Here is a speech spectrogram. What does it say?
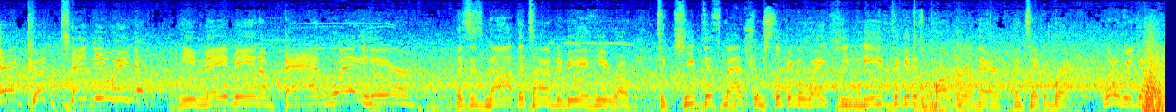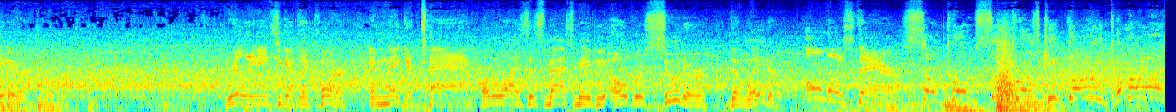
And continuing to He may be in a bad way here. This is not the time to be a hero. To keep this match from slipping away, he needs to get his partner in there and take a break. What do we got here? Really needs to get to the corner and make a tag. Otherwise, this match may be over sooner than later. Almost there. So close, so close. Keep going. Come on.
